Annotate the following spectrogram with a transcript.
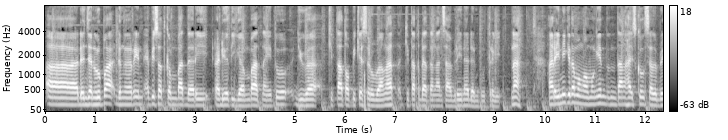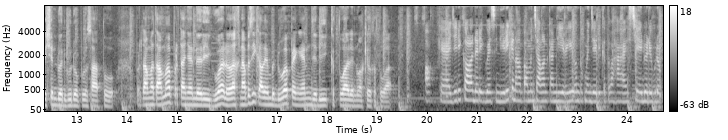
eh, dan jangan lupa dengerin episode keempat dari Radio 34. Nah, itu juga kita topiknya seru banget. Kita kedatangan Sabrina dan Putri. Nah, hari ini kita mau ngomongin tentang High School Celebration 2021. Pertama-tama pertanyaan dari gue adalah kenapa sih kalian berdua pengen jadi ketua dan wakil ketua? Oke, jadi kalau dari gue sendiri kenapa mencalonkan diri untuk menjadi ketua HSC 2021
